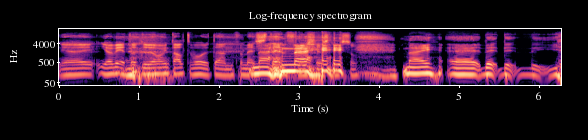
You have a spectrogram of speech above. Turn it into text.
Jaha. Jag, jag vet att du har inte alltid varit den för mest Nej, stealthy, nej. liksom. Nej, eh, det, det, det,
